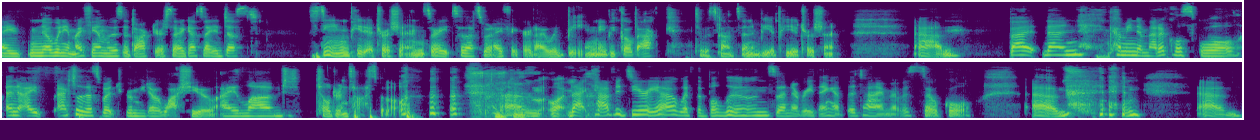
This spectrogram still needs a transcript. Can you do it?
I nobody in my family was a doctor, so I guess I had just seen pediatricians, right? So that's what I figured I would be, and maybe go back to Wisconsin and be a pediatrician. Um, but then coming to medical school, and I actually that's what drew me to WashU. I loved Children's Hospital. um, that cafeteria with the balloons and everything at the time, it was so cool. Um, and um,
